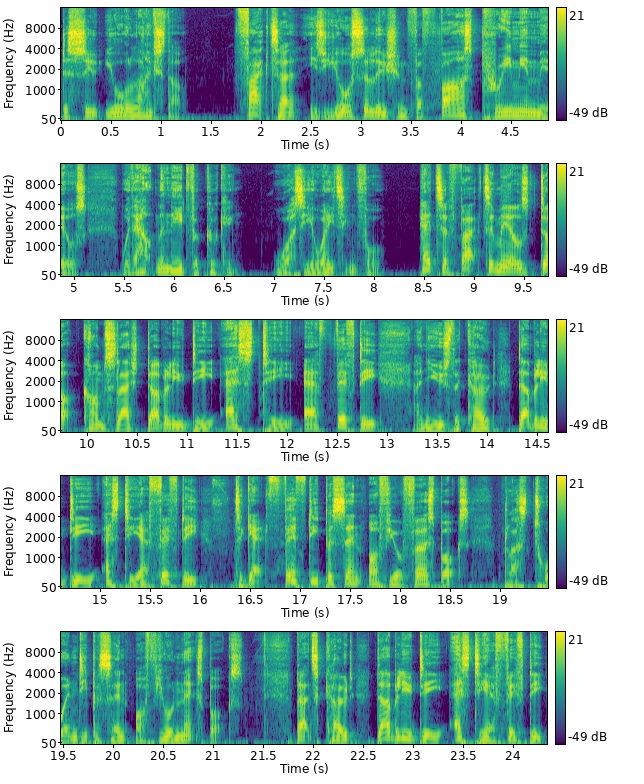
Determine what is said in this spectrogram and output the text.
to suit your lifestyle. Factor is your solution for fast premium meals without the need for cooking. What are you waiting for? Head to factormeals.com slash WDSTF50 and use the code WDSTF50 to get 50% off your first box plus 20% off your next box. That's code WDSTF50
